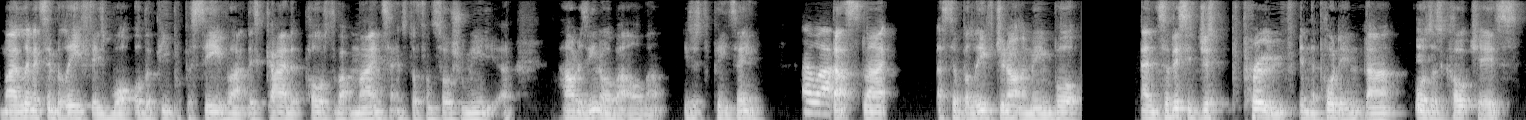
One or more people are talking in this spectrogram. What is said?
my limiting belief is what other people perceive. Like this guy that posts about mindset and stuff on social media. How does he know about all that? He's just a PT Oh wow. that's like that's a belief. Do you know what I mean? But and so this is just proof in the pudding that us as coaches,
